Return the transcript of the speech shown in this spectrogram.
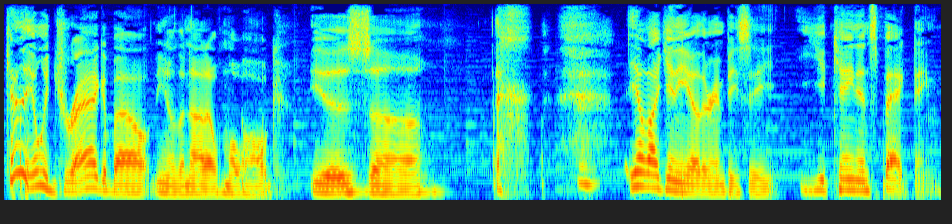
kind of the only drag about, you know, the Night Elf Mohawk is, uh, you know, like any other NPC, you can't inspect him.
